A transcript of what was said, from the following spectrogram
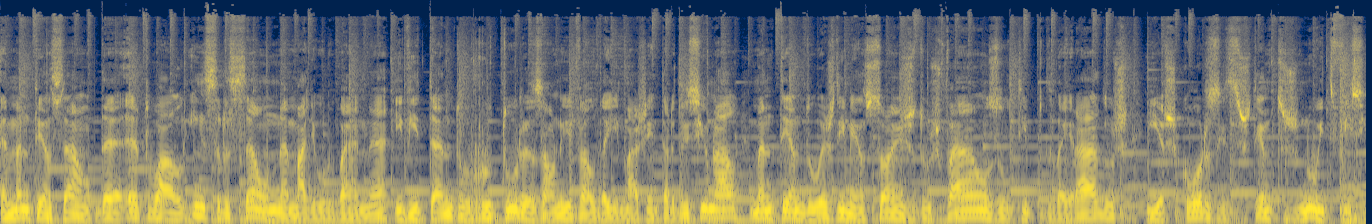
a manutenção da atual inserção na malha urbana, evitando rupturas ao nível da imagem tradicional, mantendo as dimensões dos vãos, o tipo de beirados e as cores existentes no edifício.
